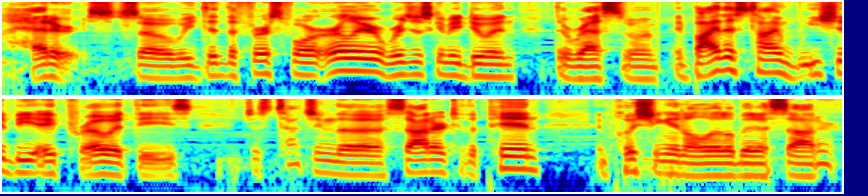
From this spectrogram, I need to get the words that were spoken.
headers. So we did the first four earlier. We're just gonna be doing the rest of them. And by this time, we should be a pro at these. Just touching the solder to the pin and pushing in a little bit of solder.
